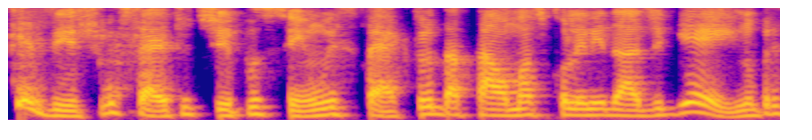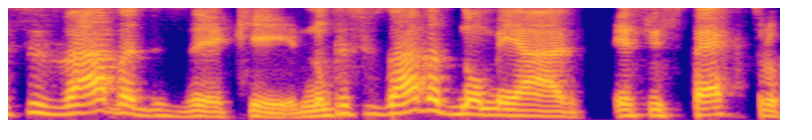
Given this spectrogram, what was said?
que existe um certo tipo, sim, um espectro da tal masculinidade gay. Não precisava dizer que, não precisava nomear esse espectro,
